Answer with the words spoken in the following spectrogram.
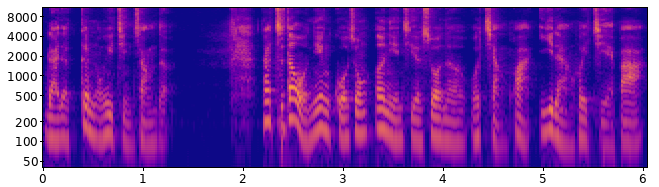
来得更容易紧张的。那直到我念国中二年级的时候呢，我讲话依然会结巴，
